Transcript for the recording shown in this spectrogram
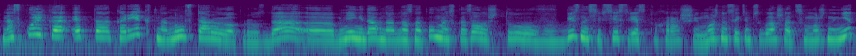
Насколько это корректно, ну, второй вопрос, да. Э, мне недавно одна знакомая сказала, что в бизнесе все средства хороши. Можно с этим соглашаться, можно нет.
